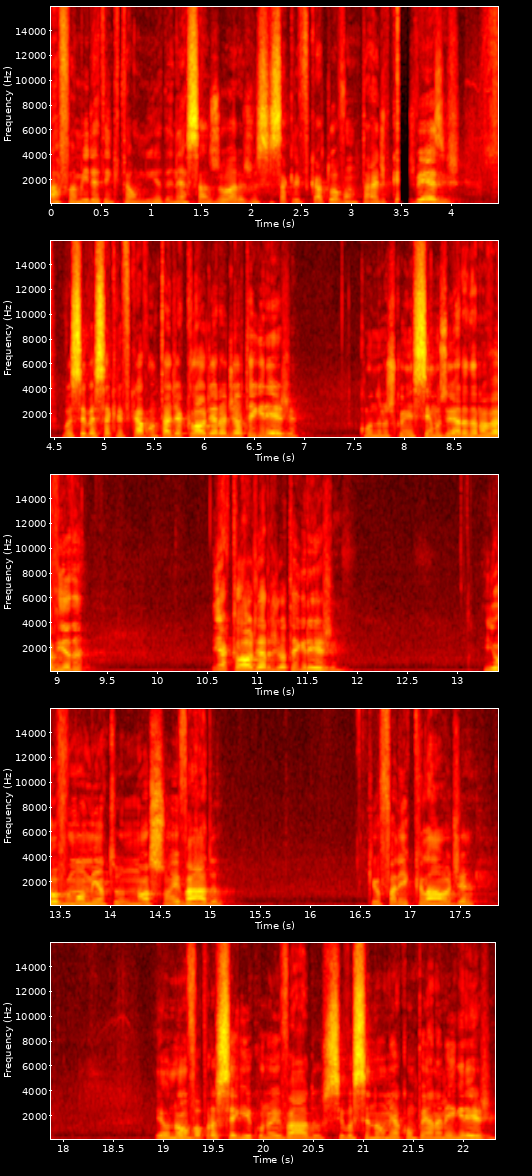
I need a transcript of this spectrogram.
a família tem que estar unida. Nessas horas, você sacrificar a tua vontade. Porque às vezes, você vai sacrificar a vontade. A Cláudia era de outra igreja. Quando nos conhecemos, eu era da Nova Vida. E a Cláudia era de outra igreja. E houve um momento no nosso noivado que eu falei, Cláudia, eu não vou prosseguir com o noivado se você não me acompanhar na minha igreja.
